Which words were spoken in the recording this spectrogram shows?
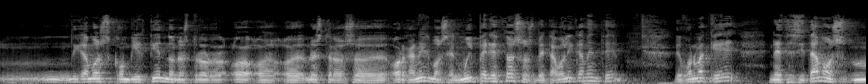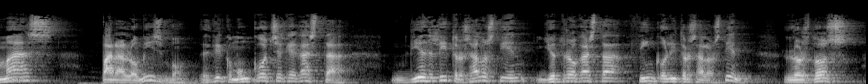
Mm, digamos, convirtiendo nuestros eh, organismos en muy perezosos metabólicamente, de forma que necesitamos más para lo mismo. Es decir, como un coche que gasta 10 litros a los 100 y otro gasta 5 litros a los 100. Los dos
